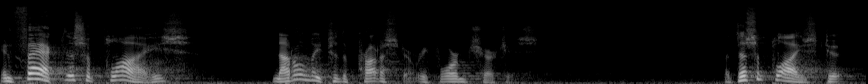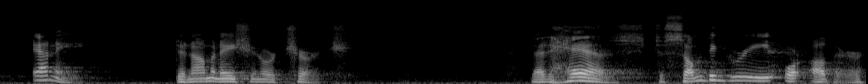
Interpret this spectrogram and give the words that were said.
In fact, this applies not only to the Protestant Reformed churches, but this applies to any denomination or church that has, to some degree or other,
